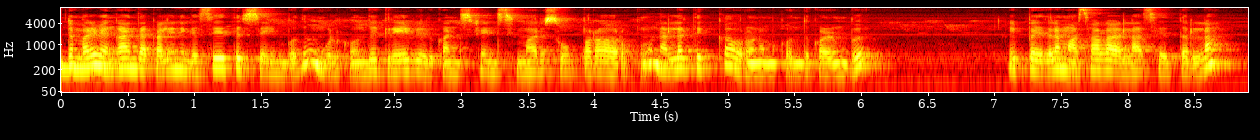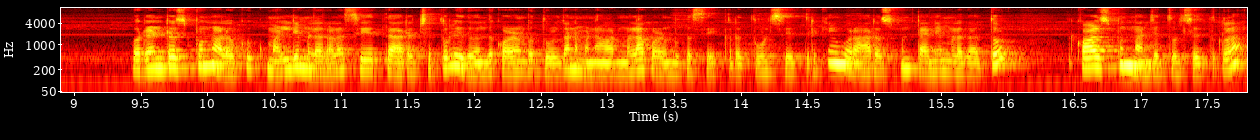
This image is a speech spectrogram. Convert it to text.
இந்த மாதிரி வெங்காயம் தக்காளி நீங்கள் சேர்த்து செய்யும்போது உங்களுக்கு வந்து கிரேவி ஒரு கன்சிஸ்டன்சி மாதிரி சூப்பராக இருக்கும். நல்லா திக்காக வரும் நமக்கு வந்து குழம்பு. இப்போ இதில் மசாலா எல்லாம் சேர்த்துடலாம். ஒரு ரெண்டு ஸ்பூன் அளவுக்கு மல்லி மிளகாலாம் சேர்த்து அரைச்ச தூள் இது வந்து குழம்பு தூள் தான். நம்ம நார்மலாக குழம்புக்கு சேர்க்குற தூள் சேர்த்துருக்கேன். ஒரு அரை ஸ்பூன் தனி மிளகாய் தூள் கால் ஸ்பூன் மஞ்சள் சேர்த்துக்கலாம்.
